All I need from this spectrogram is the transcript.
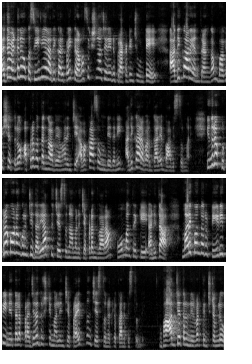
అయితే వెంటనే ఒక సీనియర్ అధికారిపై క్రమశిక్షణా చర్యను ప్రకటించి ఉంటే అధికార యంత్రాంగం భవిష్యత్తులో అప్రమత్తంగా వ్యవహరించే అవకాశం ఉండేదని అధికార వర్గాలే భావిస్తున్నాయి. ఇందులో కుట్రకోణం గురించి దర్యాప్తు చేస్తున్నామని చెప్పడం ద్వారా హోంమంత్రి కె. అనిత మరికొందరు టీడీపీ నేతల ప్రజల దృష్టి మళ్ళించే ప్రయత్నం చేస్తున్నట్లు కనిపిస్తుంది. బాధ్యతలు నిర్వర్తించడంలో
